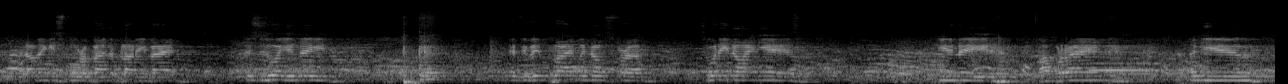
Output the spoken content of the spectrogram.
I think it's more about the bloody band. This is what you need. If you've been playing with Knox for uh, 29 years, you need a brand new. Oh, wow.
